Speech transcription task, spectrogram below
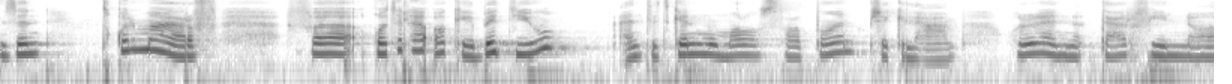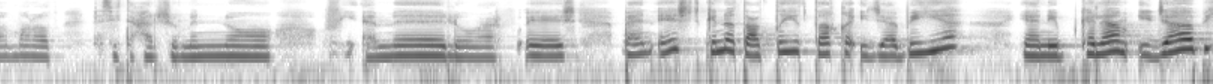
زين تقول ما أعرف. فقلت لها أوكي بديو عن تتكلموا مرض السرطان بشكل عام. قولوا لها إنه تعرفي إنه مرض ناس يتعالجوا منه وفي أمل وما أعرف إيش. بعدين إيش؟ كنا تعطيه طاقة إيجابية يعني بكلام إيجابي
